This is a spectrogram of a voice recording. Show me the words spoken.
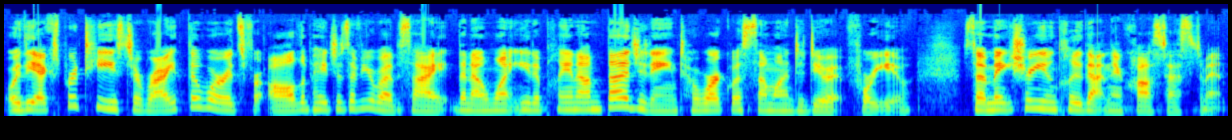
or the expertise to write the words for all the pages of your website, then I want you to plan on budgeting to work with someone to do it for you. So make sure you include that in your cost estimate.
